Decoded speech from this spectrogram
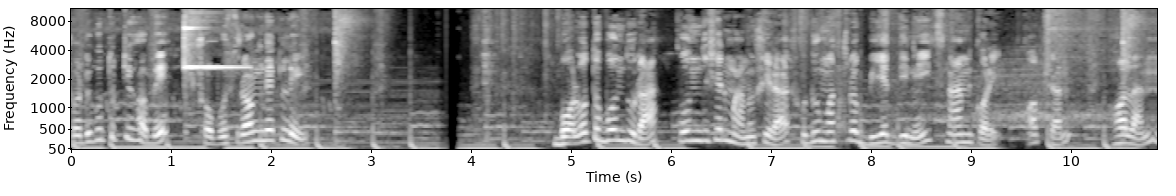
সঠিক উত্তরটি হবে সবুজ রং দেখলে বলো তো বন্ধুরা, কোন দেশের মানুষেরা শুধুমাত্র বিয়ের দিনেই স্নান করে? অপশান, হল্যান্ড,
